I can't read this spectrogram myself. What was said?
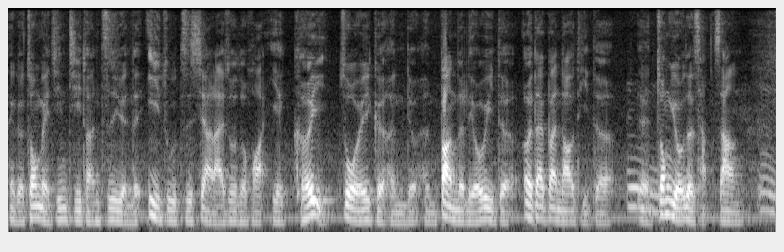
那个中美金集团资源的挹注之下来说的话，也可以作为一个很留很棒的留意的二代半导体的呃中游的厂商。嗯，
